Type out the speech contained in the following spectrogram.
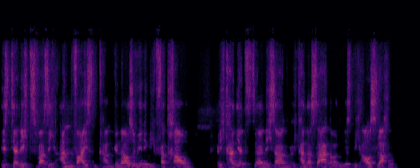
ist ja nichts, was ich anweisen kann, genauso wenig wie Vertrauen. Ich kann jetzt äh, nicht sagen, ich kann das sagen, aber du wirst mich auslachen.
